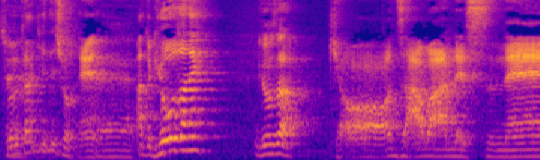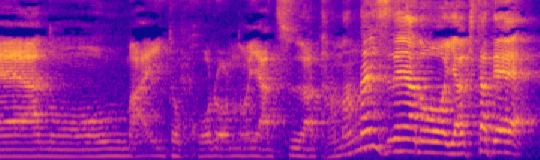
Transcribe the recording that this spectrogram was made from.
そういう感じでしょうね、ええ。あと餃子ね。餃子餃子はですねあのーうまいところのやつはたまんないですねあのー焼きたて。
